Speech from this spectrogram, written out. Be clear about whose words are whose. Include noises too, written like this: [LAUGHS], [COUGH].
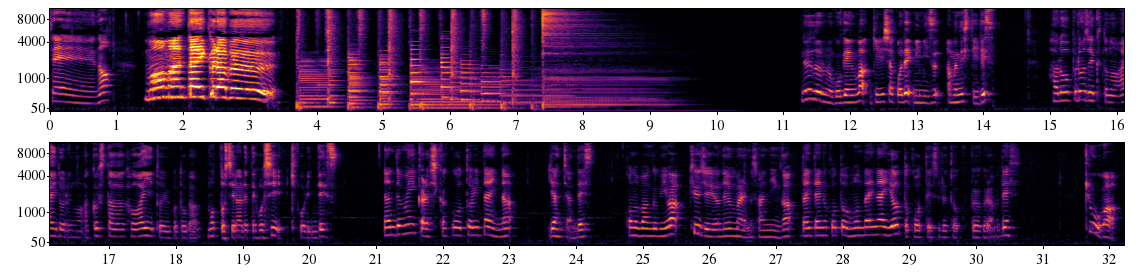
Speaker 1: せーの。
Speaker 2: モーマンタイクラブ。
Speaker 3: ヌードルの語源はギリシャ語でミミズアムネスティです。
Speaker 2: ハロープロジェクトのアイドルのアクスタが可愛いということがもっと知られてほしいキコリンです。
Speaker 1: 何でもいいから資格を取りたいなやんちゃんですこの番組は94年生まれの3人が大体のことを問題ないよと肯定するトークプログラムです。
Speaker 3: 今日は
